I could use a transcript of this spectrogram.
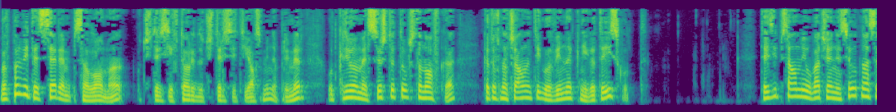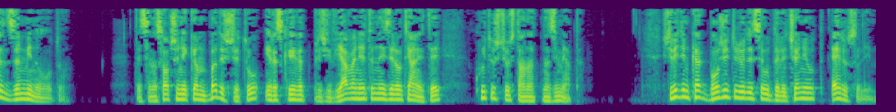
В първите седем псалома, от 42 до 48, например, откриваме същата обстановка, като в началните глави на книгата Изход. Тези псалми обаче не се отнасят за миналото. Те са насочени към бъдещето и разкриват преживяванията на израелтяните, които ще останат на земята. Ще видим как Божите люди са отдалечени от Ерусалим.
